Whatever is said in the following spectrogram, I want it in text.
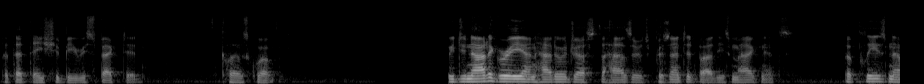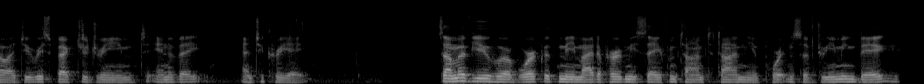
but that they should be respected. Close quote. We do not agree on how to address the hazards presented by these magnets, but please know I do respect your dream to innovate and to create. Some of you who have worked with me might have heard me say from time to time the importance of dreaming big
